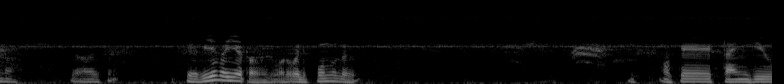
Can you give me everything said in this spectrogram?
ഇതാ. അത്യാവശ്യം ചെറിയ തൈ കേട്ടോ ഒരുപാട് വലിപ്പമൊന്നുമില്ല ഓക്കെ താങ്ക് യു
